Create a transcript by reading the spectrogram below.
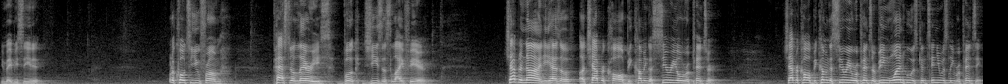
You may be seated. I want to quote to you from Pastor Larry's book, Jesus Life, here. Chapter 9, he has a, a chapter called Becoming a Serial Repenter chapter called Becoming a Serial Repenter, being one who is continuously repenting.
